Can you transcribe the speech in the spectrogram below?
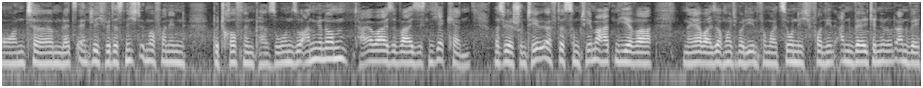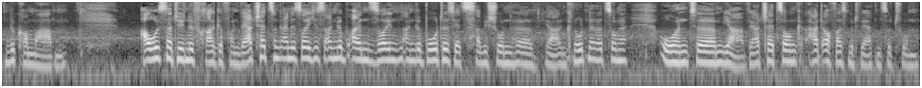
Und ähm, letztendlich wird es nicht immer von den betroffenen Personen so angenommen, teilweise, weil sie es nicht erkennen. Was wir schon öfters zum Thema hatten hier war, naja, weil sie auch manchmal die Informationen nicht von den Anwältinnen und Anwälten bekommen haben. Ist natürlich eine Frage von Wertschätzung eines, solches Angeb eines solchen Angebotes. Jetzt habe ich schon äh, ja, einen Knoten in der Zunge. Und ähm, ja, Wertschätzung hat auch was mit Werten zu tun.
